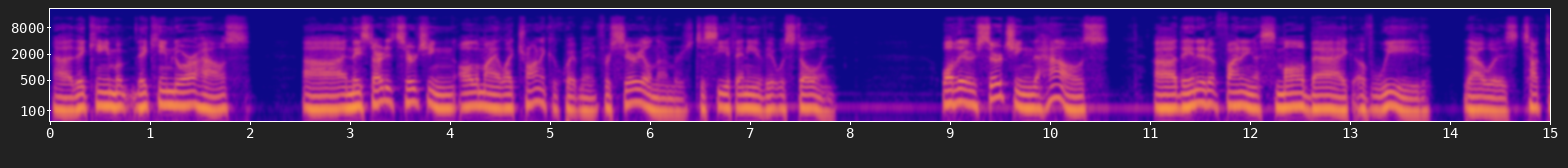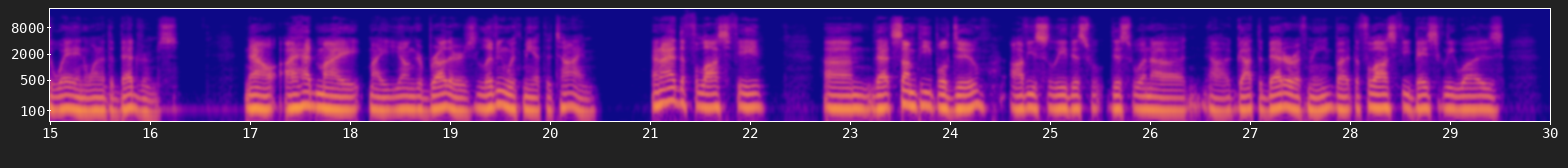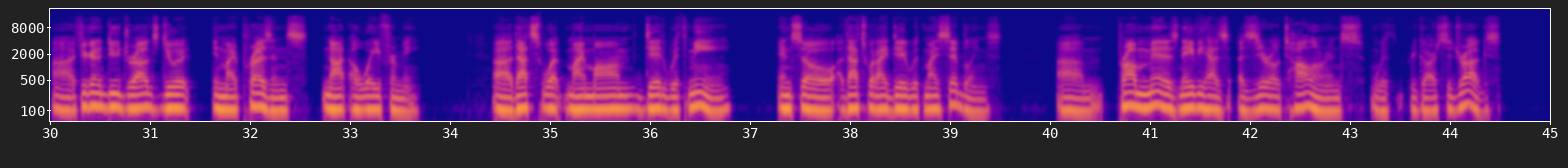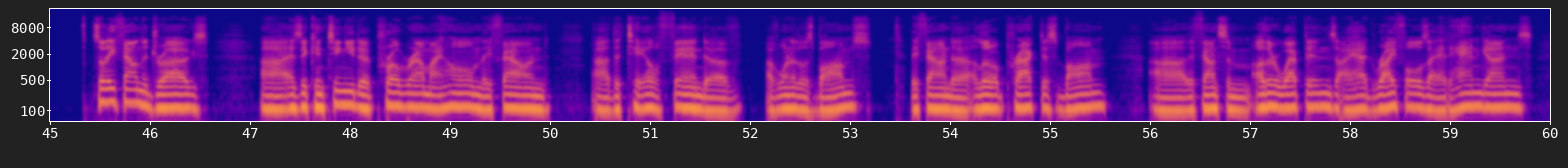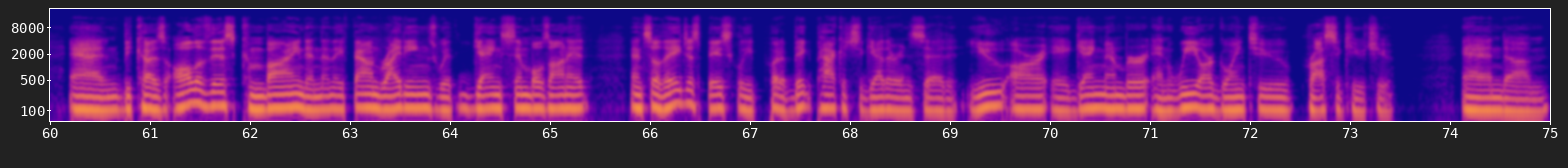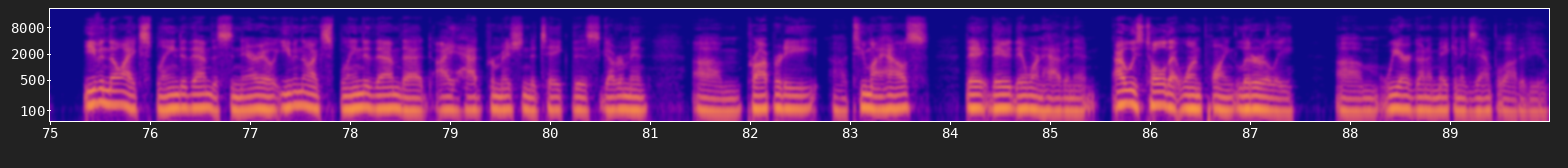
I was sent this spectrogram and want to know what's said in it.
uh, they came they came to our house uh, and they started searching all of my electronic equipment for serial numbers to see if any of it was stolen. While they were searching the house, uh, they ended up finding a small bag of weed that was tucked away in one of the bedrooms. Now, I had my my younger brothers living with me at the time, And I had the philosophy um, that some people do. Obviously, this this one uh, uh, got the better of me, but the philosophy basically was, uh, if you're going to do drugs, do it in my presence, not away from me. Uh, that's what my mom did with me, and so that's what I did with my siblings. Um, problem is, Navy has a zero tolerance with regards to drugs. So they found the drugs. Uh, as they continued to probe around my home, they found uh, the tail fin of of one of those bombs. They found a, a little practice bomb. Uh, they found some other weapons. I had rifles. I had handguns. And because all of this combined, and then they found writings with gang symbols on it. And so they just basically put a big package together and said, You are a gang member, and we are going to prosecute you. And um, even though I explained to them the scenario, even though I explained to them that I had permission to take this government um, property uh, to my house, they, they, they weren't having it. I was told at one point, literally, um, we are going to make an example out of you.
